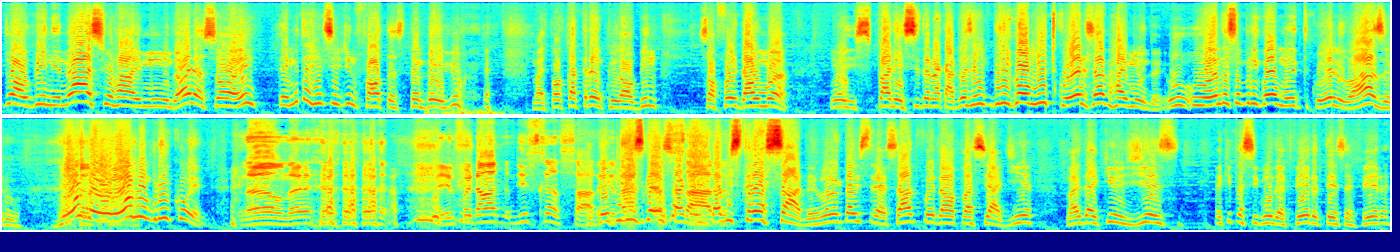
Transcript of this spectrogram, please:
do Albino Inácio, Raimunda? Olha só, hein? Tem muita gente sentindo faltas também, viu? Mas pode ficar tranquilo, Albino só foi dar uma, uma esparecida na cabeça. A gente brigou muito com ele, sabe, Raimunda? O, o Anderson brigou muito com ele, o Lázaro. Eu não, eu não brigo com ele. Não, né? ele foi dar uma descansada. Tem que descansar, que ele tava estressado. Ele falou que tava estressado, foi dar uma passeadinha. Mas daqui uns dias, daqui pra segunda-feira, terça-feira,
